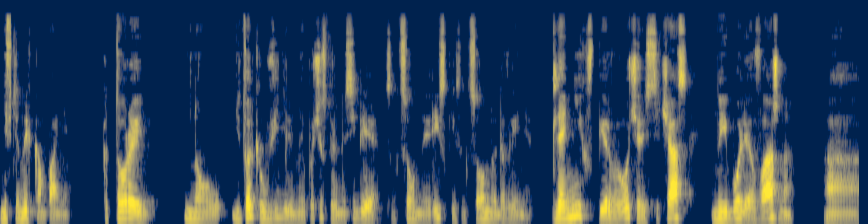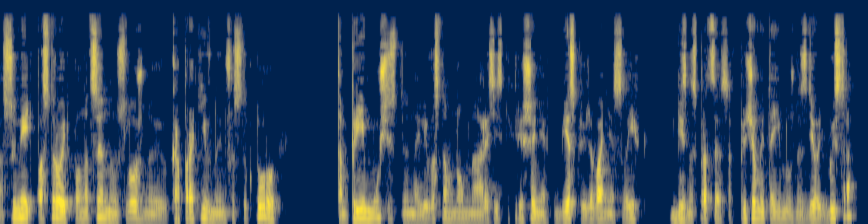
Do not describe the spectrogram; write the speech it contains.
нефтяных компаний, которые ну, не только увидели, но и почувствовали на себе санкционные риски и санкционное давление. Для них в первую очередь сейчас наиболее важно а, суметь построить полноценную сложную корпоративную инфраструктуру, там преимущественно или в основном на российских решениях без прерывания своих бизнес-процессов. Причем это им нужно сделать быстро,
